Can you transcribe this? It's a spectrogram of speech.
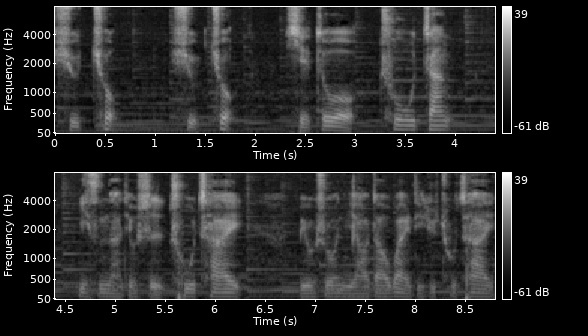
，shucho，shucho，写作出张，意思呢就是出差。比如说你要到外地去出差，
